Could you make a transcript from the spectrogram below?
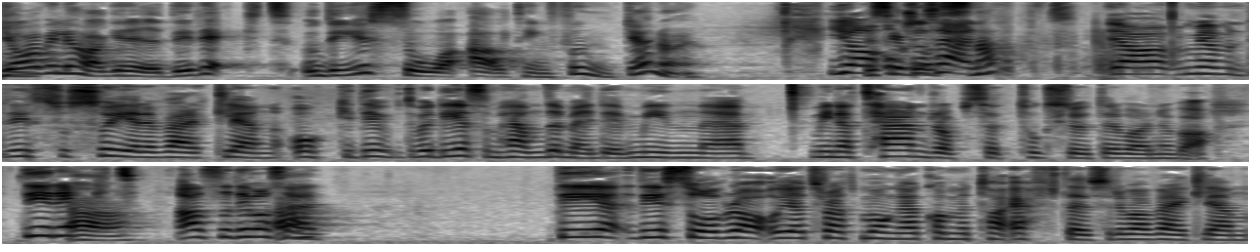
Jag vill ha grejer direkt och det är ju så allting funkar nu. Ja, Det ska också gå så här, snabbt. Ja, men det, så, så är det verkligen. Och det, det var det som hände mig. Det, min, eh, mina tandrops tog slut eller vad det nu var. Direkt. Ja. Alltså det var så här. Ja. Det, det är så bra och jag tror att många kommer ta efter så det var verkligen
